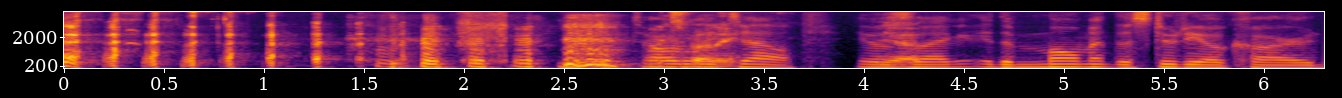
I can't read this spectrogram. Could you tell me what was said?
You can totally tell. It was Yeah. like the moment the studio card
